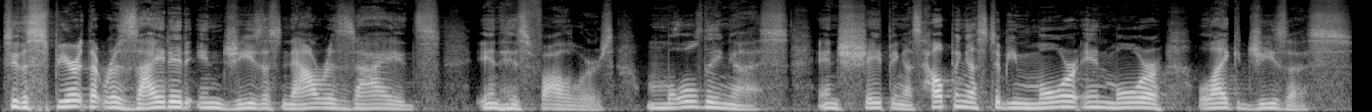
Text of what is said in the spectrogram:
See, the spirit that resided in Jesus now resides in his followers, molding us and shaping us, helping us to be more and more like Jesus,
